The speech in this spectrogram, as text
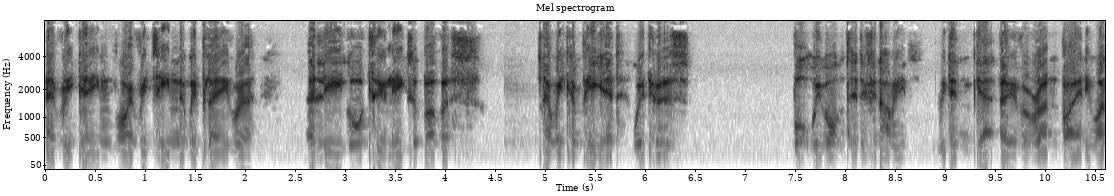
every game or every team that we played were a league or two leagues above us and we competed, which was what we wanted. If you know, what I mean, we didn't get overrun by anyone.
